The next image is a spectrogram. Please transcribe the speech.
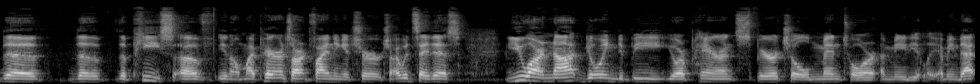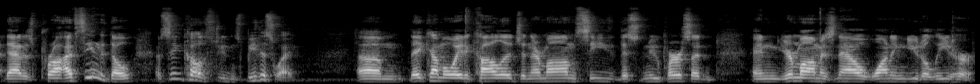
the the the piece of you know my parents aren't finding a church, I would say this: you are not going to be your parents' spiritual mentor immediately. I mean that that is pro. I've seen it though. I've seen college students be this way. Um, they come away to college and their mom see this new person, and your mom is now wanting you to lead her.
